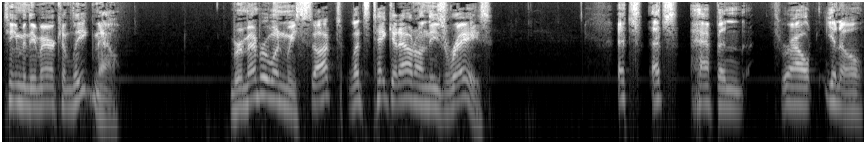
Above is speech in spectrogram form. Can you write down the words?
team in the American League now. Remember when we sucked? Let's take it out on these Rays. That's that's happened throughout, you know,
